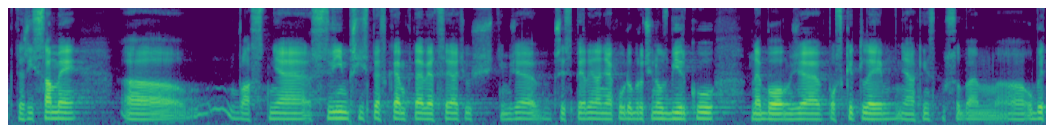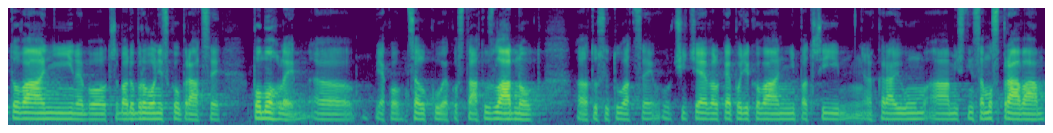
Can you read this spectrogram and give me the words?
kteří sami eh, vlastně svým příspěvkem k té věci, ať už tím, že přispěli na nějakou dobročinnou sbírku, nebo že poskytli nějakým způsobem eh, ubytování nebo třeba dobrovolnickou práci, pomohli eh, jako celku, jako státu zvládnout eh, tu situaci. Určitě velké poděkování patří krajům a místním samozprávám,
